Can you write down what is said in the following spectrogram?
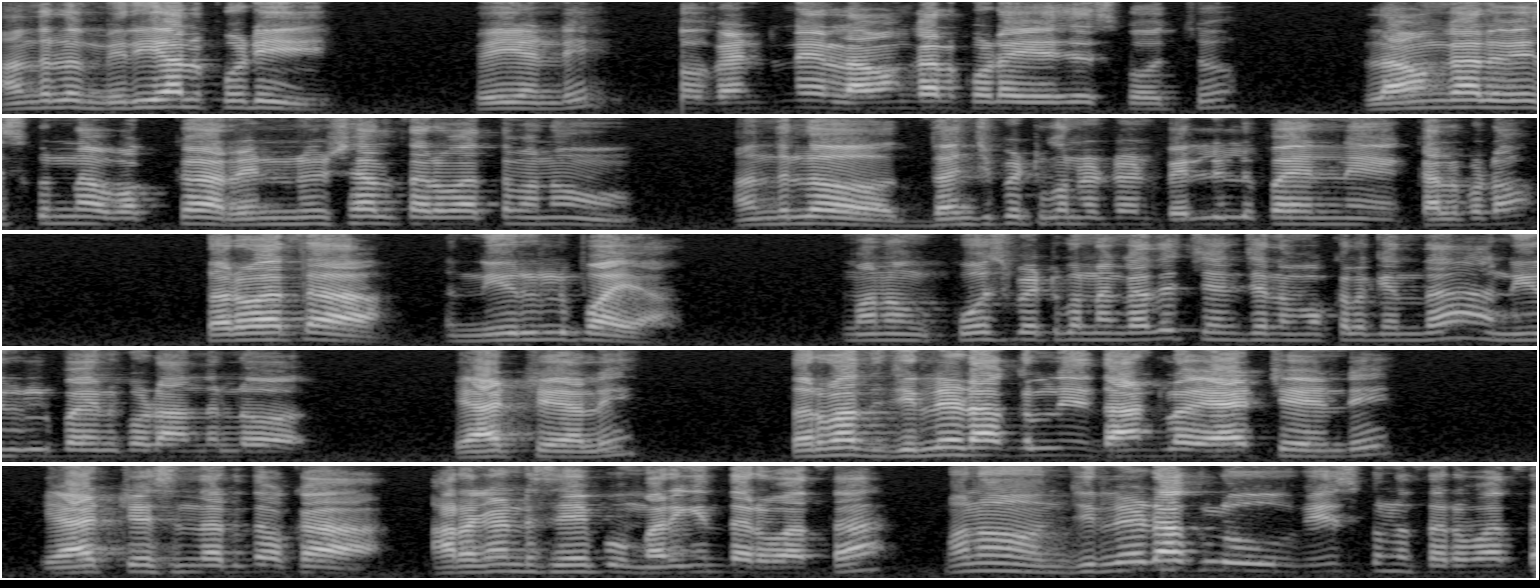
అందులో మిరియాల పొడి వేయండి. వెంటనే లవంగాలు కూడా వేసేసుకోవచ్చు. లవంగాలు వేసుకున్న ఒక్క రెండు నిమిషాల తర్వాత మనం అందులో దంచి పెట్టుకున్నటువంటి వెల్లుల్లిపాయల్ని కలపడం. తర్వాత నీరుల్లిపాయ మనం కోసి పెట్టుకున్నాం కదా చిన్న చిన్న ముక్కల కింద ఆ కూడా అందులో యాడ్ చేయాలి. తర్వాత జిల్లేడాకుల్ని దాంట్లో యాడ్ చేయండి. యాడ్ చేసిన తర్వాత ఒక అరగంట సేపు మరిగిన తర్వాత మనం జిల్లేడాకులు వేసుకున్న తర్వాత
